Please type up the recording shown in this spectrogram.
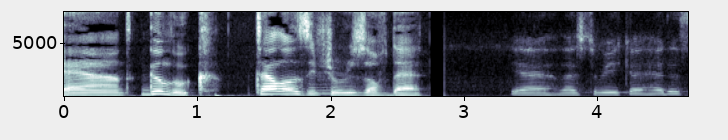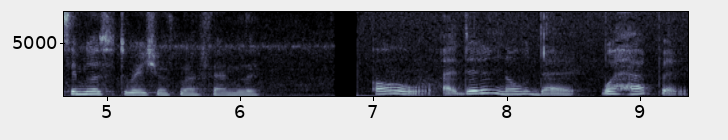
And good luck. Tell us if you resolve that. Yeah, last week I had a similar situation with my family. Oh, I didn't know that. What happened?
